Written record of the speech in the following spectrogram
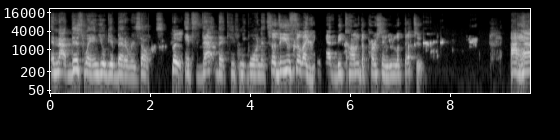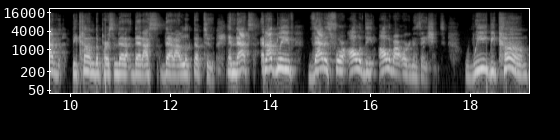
and not this way and you'll get better results. it's that that keeps me going. So do you feel like you have become the person you looked up to? I have become the person that I, that I that I looked up to, and that's and I believe that is for all of the all of our organizations. We become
